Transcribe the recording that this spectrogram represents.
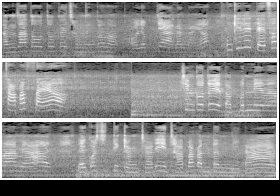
남자 도둑을 잡는 건 어- 어렵지 않았나요? 용기를 내서 잡았어요. 친구들 나쁜 일을 레고시티 경찰이 잡아간답니다.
